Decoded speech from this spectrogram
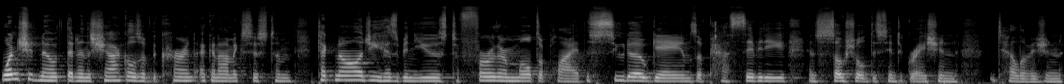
One should note that in the shackles of the current economic system, technology has been used to further multiply the pseudo games of passivity and social disintegration television,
